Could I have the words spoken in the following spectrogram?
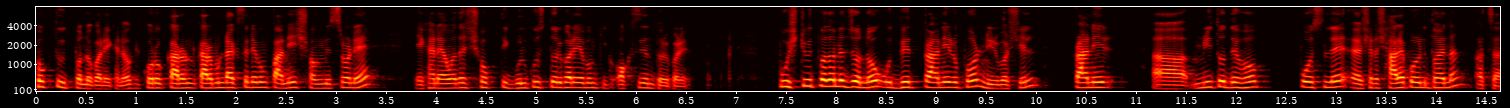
শক্তি উৎপন্ন করে এখানে। ওকে কারণ কার্বন ডাইঅক্সাইড এবং পানির সংমিশ্রণে এখানে আমাদের শক্তি গ্লুকোজ তৈরি করে এবং কি? অক্সিজেন তৈরি করে। পুষ্টি উৎপাদনের জন্য উদ্ভিদ প্রাণীর উপর নির্ভরশীল। প্রাণীর মৃতদেহ পচলে সেটা সারে পরিণত হয় না। আচ্ছা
